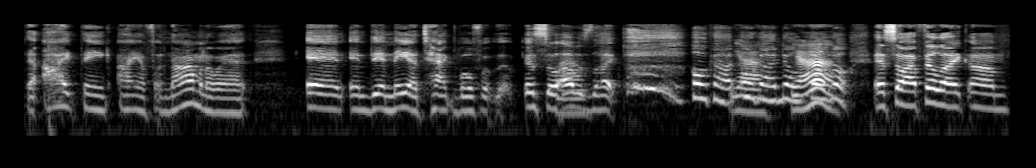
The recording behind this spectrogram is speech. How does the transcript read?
that I think I am phenomenal at and and then they attacked both of them and so wow. i was like oh god oh, yeah. oh god no yeah. no no and so i feel like um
